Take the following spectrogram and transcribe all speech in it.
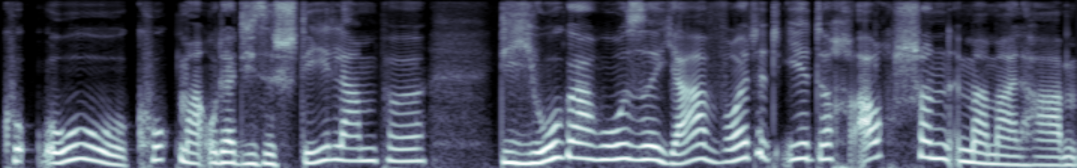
guck, oh, guck mal. Oder diese Stehlampe. Die Yoga-Hose, ja, wolltet ihr doch auch schon immer mal haben.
